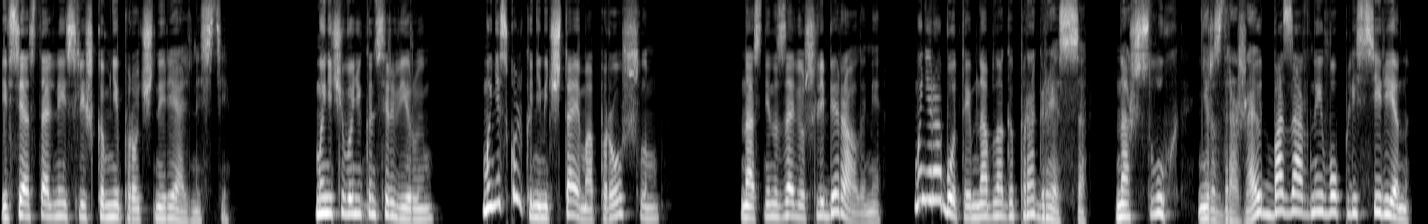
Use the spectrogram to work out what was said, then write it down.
и все остальные слишком непрочные реальности. Мы ничего не консервируем, мы нисколько не мечтаем о прошлом. Нас не назовешь либералами, мы не работаем на благо прогресса, наш слух не раздражают базарные вопли сирен,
